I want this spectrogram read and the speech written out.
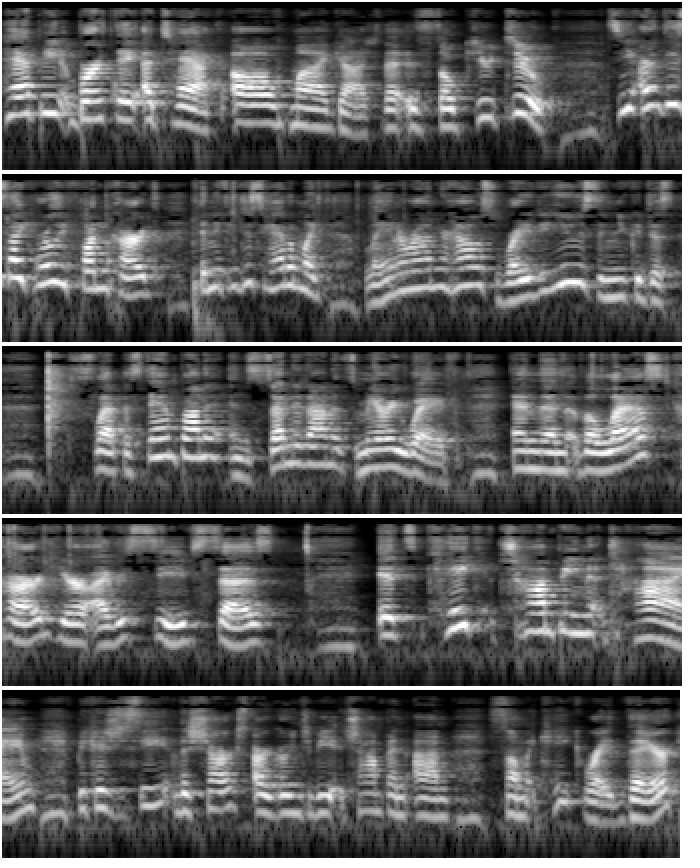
happy birthday attack. Oh my gosh, that is so cute too. See, aren't these like really fun cards? And if you just had them like laying around your house, ready to use, then you could just slap a stamp on it and send it on its merry way. And then the last card here I received says, it's cake chomping time because you see the sharks are going to be chomping on some cake right there.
